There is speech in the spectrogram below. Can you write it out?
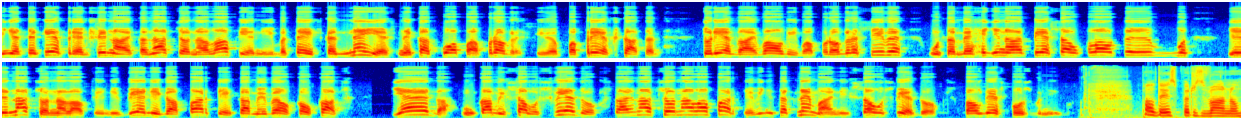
Viņa tik iepriekš zināja, ka Nacionāla apvienība teica, ka neies nekad kopā progresīvie. Pa priekšu tātad tur iegāja valdībā progresīvie un tad mēģināja piesaukt Nacionālā apvienība. Vienīgā partija, kam ir vēl kaut kāds jēga un kam ir savs viedoklis, tā ir Nacionālā partija. Viņi tak nemainīs savus viedokļus. Paldies par uzmanību! Paldies par zvanu.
